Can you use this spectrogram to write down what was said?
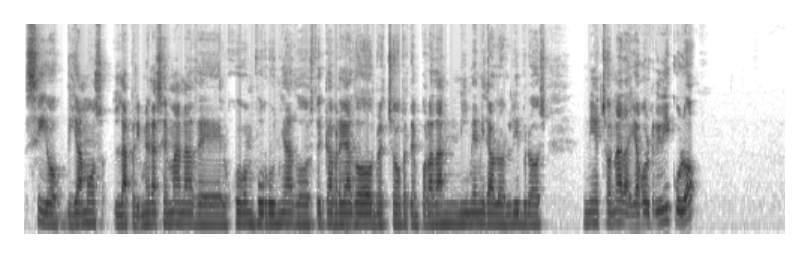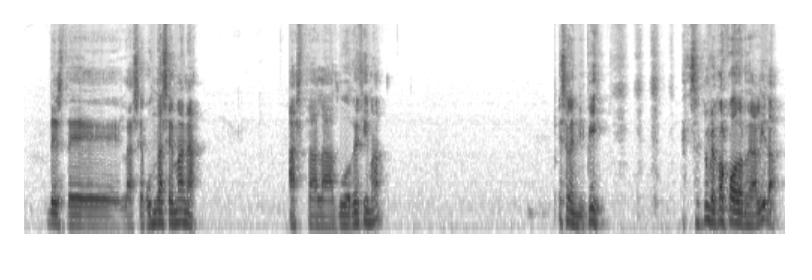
si obviamos la primera semana del juego enfurruñado, estoy cabreado, no he hecho pretemporada, ni me he mirado los libros, ni he hecho nada y hago el ridículo, desde la segunda semana hasta la duodécima, es el MVP. Es el mejor jugador de la liga.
